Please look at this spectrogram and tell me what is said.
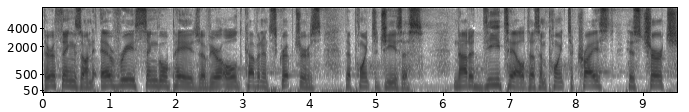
There are things on every single page of your Old Covenant scriptures that point to Jesus. Not a detail doesn't point to Christ, His church,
